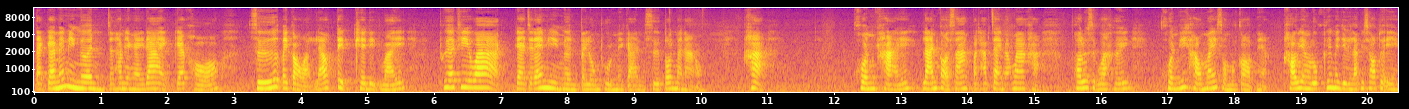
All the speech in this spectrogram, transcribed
แต่แกไม่มีเงินจะทำยังไงได้ แกขอซื้อไปก่อนแล้วติดเครดิตไว้ เพื่อที่ว่า แกจะได้มีเงินไปลงทุนในการซื้อต้นมะนาวค่ะ คนขายร้านก่อสร้างประทับใจมากๆค่ะ เพราะรู้สึกว่าเฮ้ยคนที่เขาไม่สมประกอบเนี่ยเขายังลุกขึ้นมายืนรับผิดชอบตัวเอง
